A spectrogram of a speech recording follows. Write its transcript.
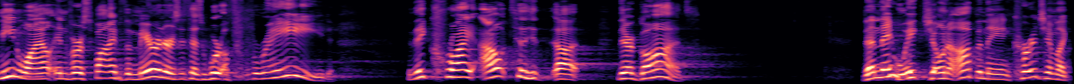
Meanwhile, in verse 5, the mariners, it says, were afraid. They cry out to uh, their gods. Then they wake Jonah up and they encourage him, like,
